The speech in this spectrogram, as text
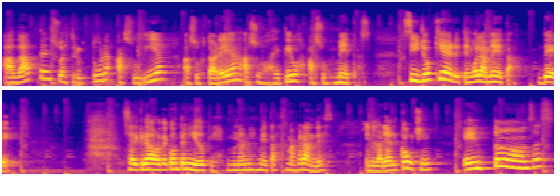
Adapten su estructura a su día, a sus tareas, a sus objetivos, a sus metas. Si yo quiero y tengo la meta de ser creador de contenido, que es una de mis metas más grandes en el área del coaching, entonces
